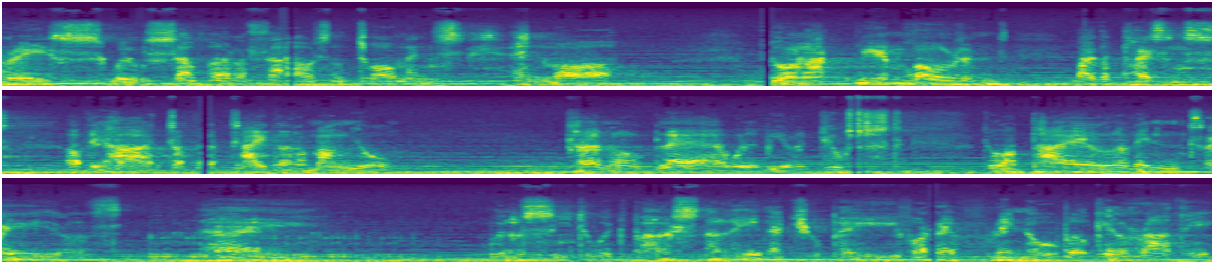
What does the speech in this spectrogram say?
race will suffer a thousand torments and more. Do not be emboldened by the presence of the heart of the tiger among you. Colonel Blair will be reduced to a pile of entrails. I will see to it personally that you pay for every noble Kilrathi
